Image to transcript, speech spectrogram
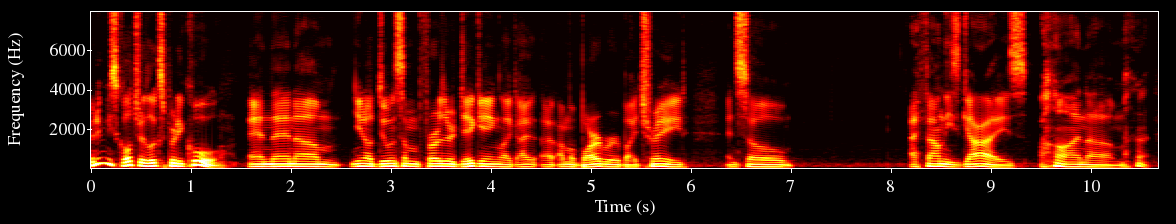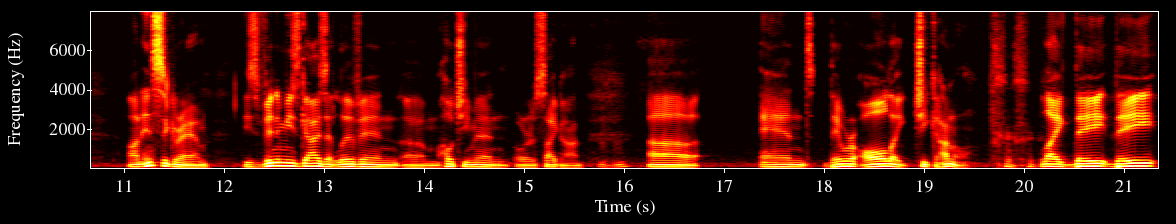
Vietnamese culture looks pretty cool. And then, um, you know, doing some further digging, like I, I, I'm a barber by trade, and so I found these guys on um, on Instagram, these Vietnamese guys that live in um, Ho Chi Minh or Saigon, uh, and they were all like Chicano. like they they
